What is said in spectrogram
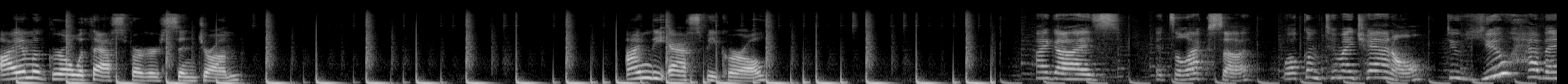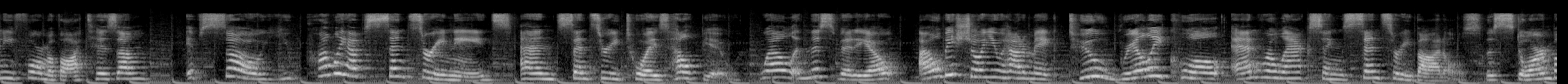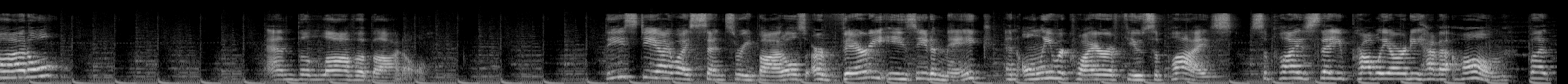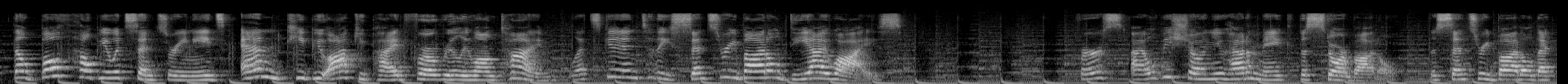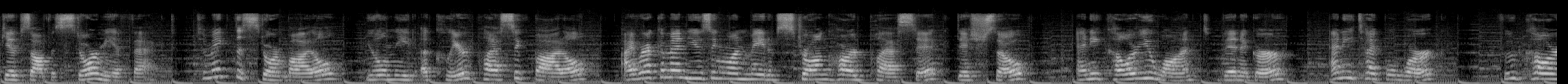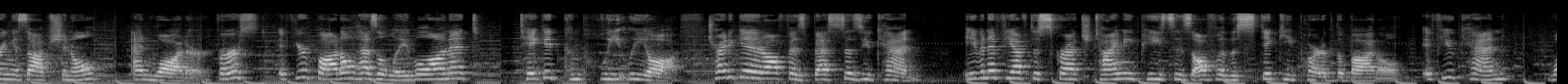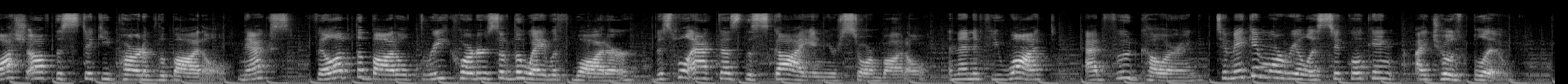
I am a girl with Asperger's syndrome. I'm the Aspie girl. Hi guys, it's Alexa. Welcome to my channel. Do you have any form of autism? If so, you probably have sensory needs, and sensory toys help you. Well, in this video, I will be showing you how to make two really cool and relaxing sensory bottles. The Storm Bottle and the Lava Bottle. These DIY sensory bottles are very easy to make and only require a few supplies. Supplies that you probably already have at home, but they'll both help you with sensory needs and keep you occupied for a really long time. Let's get into these sensory bottle DIYs. First, I will be showing you how to make the storm bottle, the sensory bottle that gives off a stormy effect. To make the storm bottle, You'll need a clear plastic bottle. I recommend using one made of strong hard plastic, dish soap, any color you want, vinegar, any type will work. Food coloring is optional, and water. First, if your bottle has a label on it, take it completely off. Try to get it off as best as you can, even if you have to scratch tiny pieces off of the sticky part of the bottle. If you can, Wash off the sticky part of the bottle. Next, fill up the bottle three quarters of the way with water. This will act as the sky in your storm bottle. And then if you want, add food coloring. To make it more realistic looking, I chose blue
